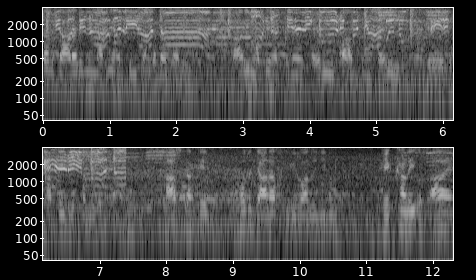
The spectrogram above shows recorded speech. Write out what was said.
ਪੰਜਾਬ ਵਿੱਚ ਵਿਚਾਰ ਹੈ ਕਿ ਬਦਲਾਵ ਹਲਕੇ ਦੀ ਸੰਗਤ ਹੈ ਸਾਰੀ। ਸਾਰੀ ਨਾਭੇ ਹਲਕੇ ਦੇ ਸ਼ਹਿਰੀ ਭਾਸ਼ਾ ਸ਼ਹਿਰੀ ਤੇ ਦਿਹਾਤੀ ਕੀਰਤਨ ਦੇ ਖਾਸ ਕਰਕੇ ਬਹੁਤ ਜ਼ਿਆਦਾ ਸੁਖਬੀਰ ਬਾਦਲ ਜੀ ਨੂੰ ਦੇਖਣ ਲਈ ਉਤਸ਼ਾਹ ਹੈ।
